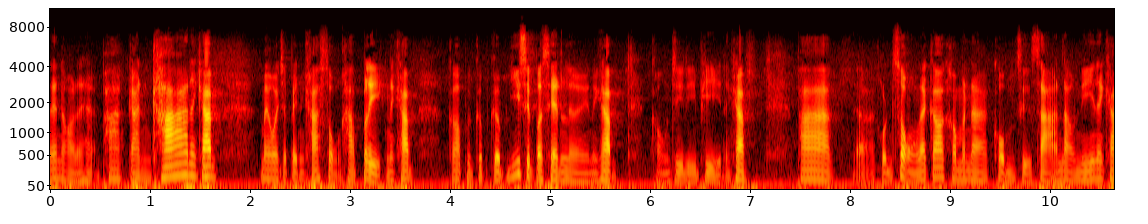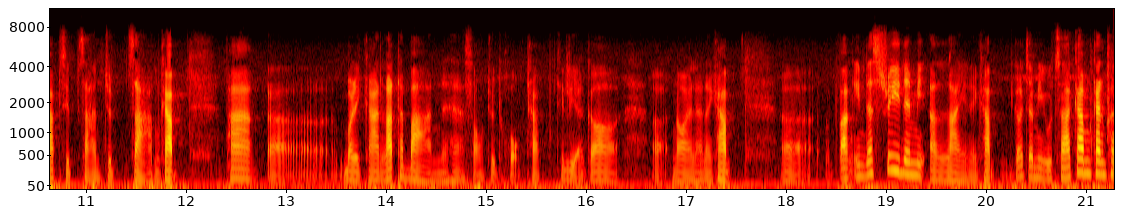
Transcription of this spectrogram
แน่นอนนะฮะภาคการค้านะครับ ไม่ว่าจะเป็นค้าส่งค้าปลีกนะครับก็เกือบเกือบ20%เลยนะครับของ GDP นะครับภาคขนส่งและก็คมนาคมสื่อสารเหล่านี้นะครับ13.3 ครับภาคบริการรัฐบาลนะฮะ 2.6 ครับ ที่เหลือก็น้อยแล้วนะครับฝั่งอินดัสทรีเนี่ยมีอะไรนะครับ ก็จะมีอุตสาหกรรมการผ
